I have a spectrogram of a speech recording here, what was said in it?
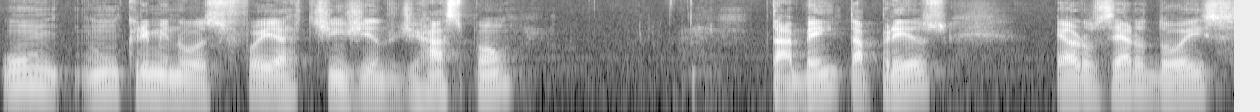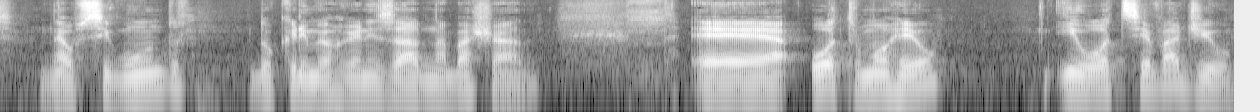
Um, um criminoso foi atingido de raspão. Tá bem, tá preso. Era o 02, né, o segundo do crime organizado na Baixada. É, outro morreu e o outro se evadiu.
